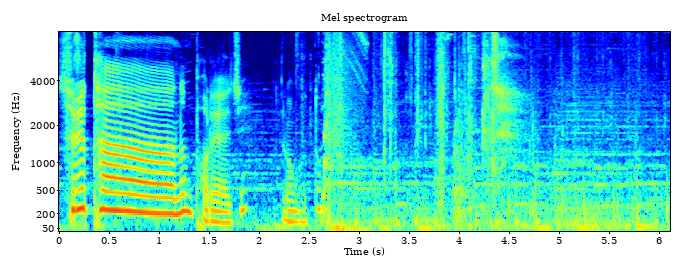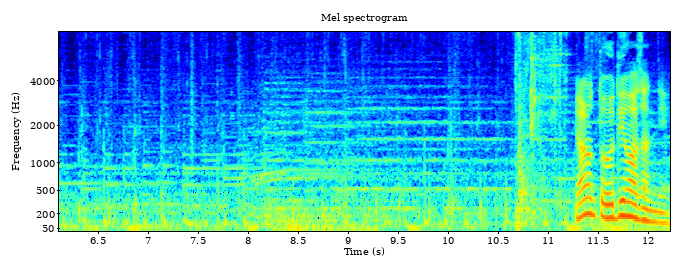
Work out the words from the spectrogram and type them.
수류탄은 버려야지 이런 것도 야는 또 어디 맞았니?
